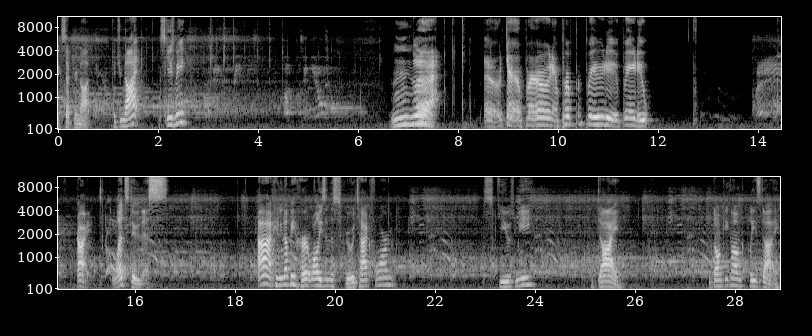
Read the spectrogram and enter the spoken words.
Except you're not. Could you not? Excuse me? Alright, let's do this. Ah, can he not be hurt while he's in the screw attack form? Excuse me? Die. Donkey Kong, please die.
